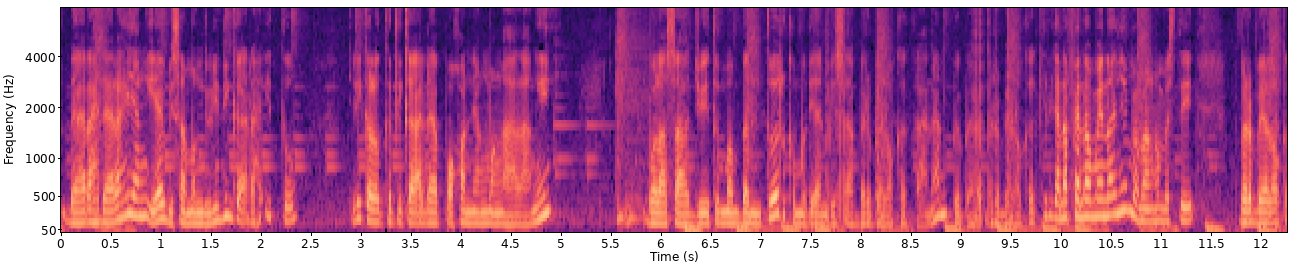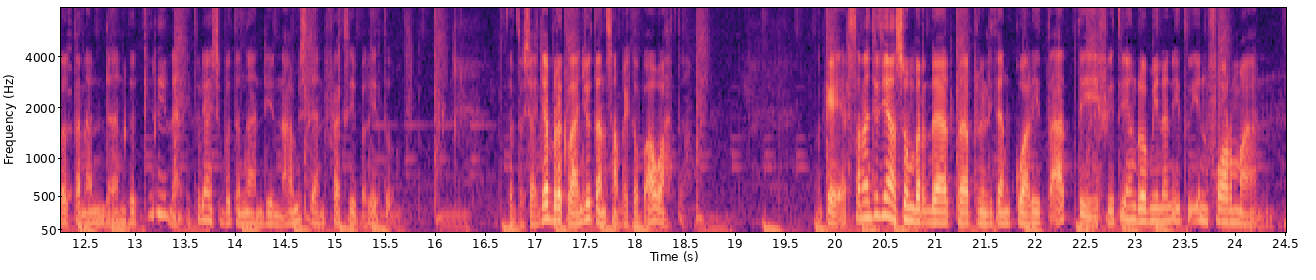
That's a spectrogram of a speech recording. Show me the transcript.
daerah-daerah yang ia bisa menggelinding ke arah itu. Jadi kalau ketika ada pohon yang menghalangi, bola salju itu membentur kemudian bisa berbelok ke kanan berbelok ke kiri. Karena fenomenanya memang mesti berbelok ke kanan dan ke kiri. Nah itu yang disebut dengan dinamis dan fleksibel itu. Tentu saja berkelanjutan sampai ke bawah tuh. Oke selanjutnya sumber data penelitian kualitatif. Itu yang dominan itu informan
